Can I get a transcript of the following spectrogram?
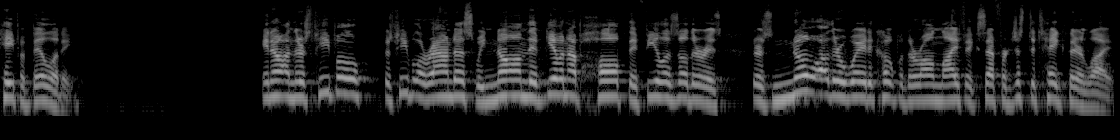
capability? You know, and there's people, there's people around us, we know them, they've given up hope, they feel as though there is there's no other way to cope with their own life except for just to take their life.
